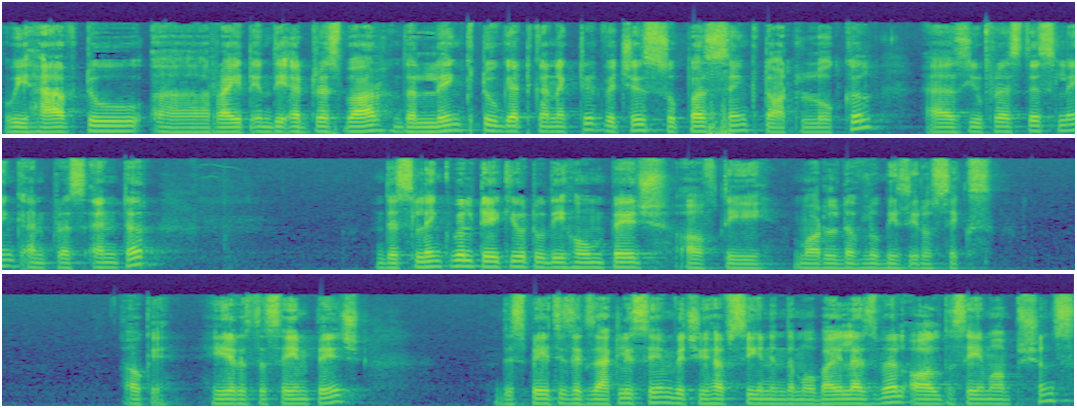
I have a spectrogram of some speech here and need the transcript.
we have to uh, write in the address bar the link to get connected which is supersync.local as you press this link and press enter this link will take you to the home page of the model WB06 okay here is the same page. This page is exactly same which you have seen in the mobile as well. All the same options.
